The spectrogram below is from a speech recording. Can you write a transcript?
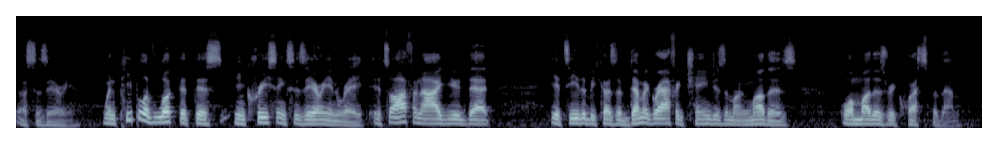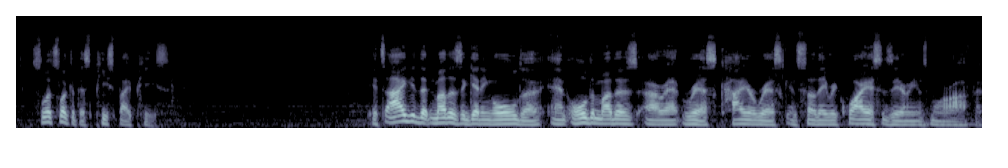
a cesarean. When people have looked at this increasing cesarean rate, it's often argued that it's either because of demographic changes among mothers or mothers' requests for them. So let's look at this piece by piece. It's argued that mothers are getting older and older mothers are at risk, higher risk, and so they require cesareans more often.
